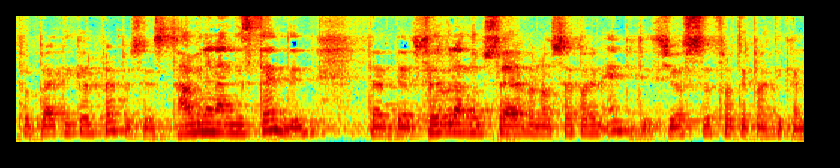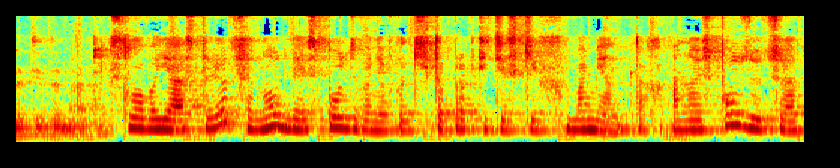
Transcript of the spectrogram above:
for practical purposes. Having an understanding that the observer and observer are not separate entities, just for the practicality of the matter. Слово «я» остается, но для использования в каких-то практических моментах. Оно используется,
